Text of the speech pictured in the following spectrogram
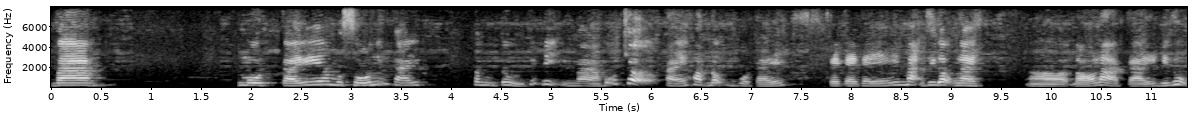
Và một cái một số những cái phần tử thiết bị mà hỗ trợ cái hoạt động của cái cái cái cái mạng di động này à, đó là cái ví dụ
